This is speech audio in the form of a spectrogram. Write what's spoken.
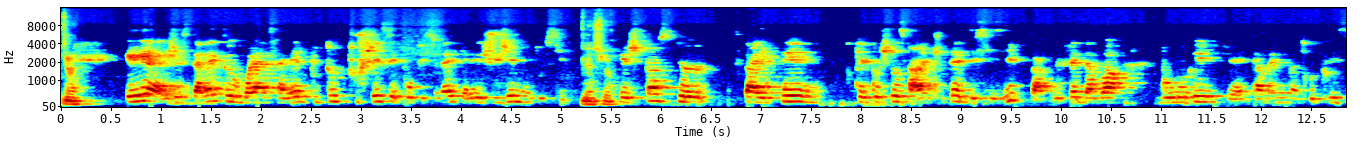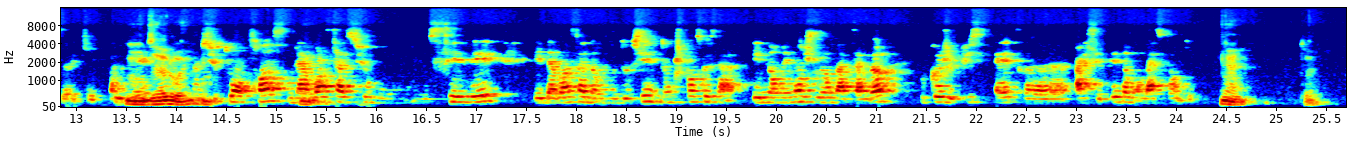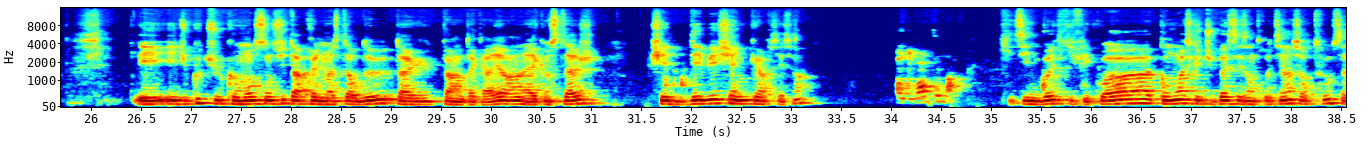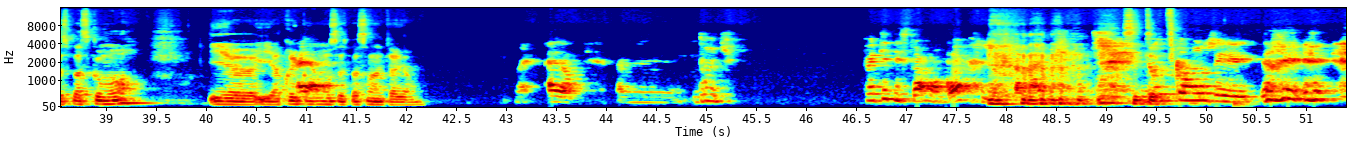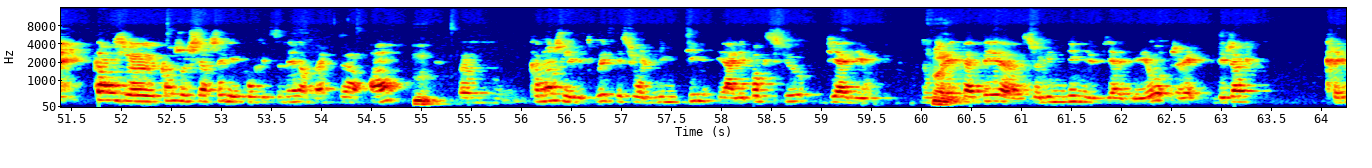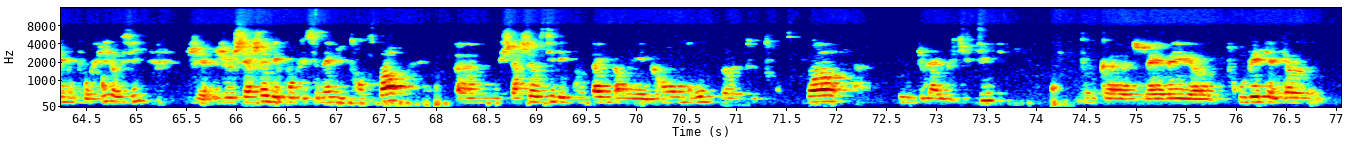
Et euh, je savais que voilà, ça allait plutôt toucher ces professionnels qui allaient juger mon dossier. Bien sûr. Et je pense que ça a été quelque chose, un critère décisif, le fait d'avoir Bolloré, qui est quand même une entreprise qui est connue, surtout en France, d'avoir ça sur mon, CV et d'avoir ça dans mon dossier. Donc, je pense que ça a énormément joué en ma faveur pour que je puisse être euh, acceptée dans mon Master 2. Ouais. Et, et, du coup, tu commences ensuite, après le Master 2, tu as eu ta carrière hein, avec un stage chez DB Schenker, c'est ça? Exactement. C'est une boîte qui fait quoi Comment est-ce que tu passes ces entretiens surtout Ça se passe comment et, euh, et, après, comment ça se passe en intérieur ouais. Alors, euh, donc, Petite histoire encore, Donc, quand j'ai, quand je, quand je cherchais des professionnels en master 1, hmm. euh, comment je les ai trouvés, c'était sur LinkedIn et à l'époque sur Viadeo. Donc, j'avais tapé sur LinkedIn et Viadeo. J'avais déjà créé mon profil aussi. Je, cherchais des professionnels du transport. Euh, je cherchais aussi des contacts dans les grands groupes de transport ou de la logistique. Donc, euh, j'avais euh, trouvé quelqu'un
